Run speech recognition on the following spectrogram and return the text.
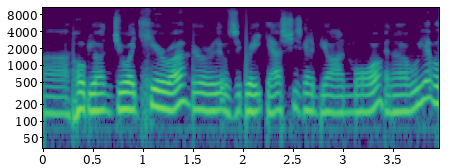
Uh, hope you enjoyed Kira. Kira was a great guest. She's gonna be on more, and uh, we have a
